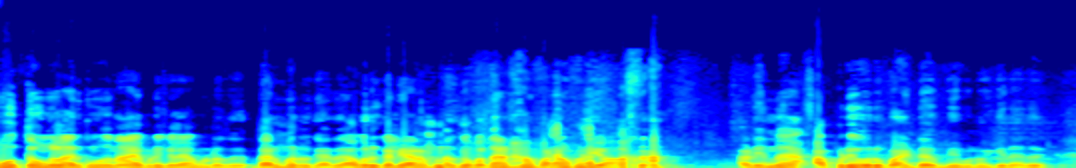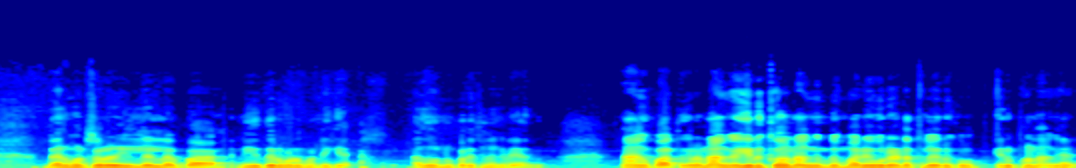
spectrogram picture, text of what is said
மூத்தவங்களாம் இருக்கும்போது நான் எப்படி கல்யாணம் பண்ணுறது தர்மர் இருக்கார் அவர் கல்யாணம் பண்ணதுக்கப்புறம் தான் நான் பண்ண முடியும். அப்படின்னு அப்படி ஒரு பாயிண்ட்டை பீமன் வைக்கிறாரு. தர்மர் சொல்கிற இல்லை இல்லைப்பா நீ திருமணம் பண்ணிக்க அது ஒன்றும் பிரச்சனை கிடையாது. நாங்கள் பார்த்துக்குறோம் நாங்கள் இருக்கோம். நாங்கள் இந்த மாதிரி ஒரு இடத்துல இருக்க இருப்போம் நாங்கள்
